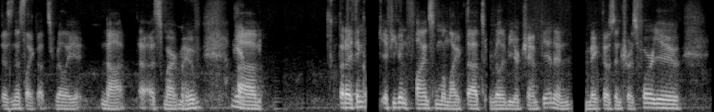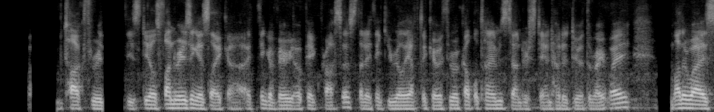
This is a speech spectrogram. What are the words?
business, like that's really not a a smart move. Yeah. Um, but I think if you can find someone like that to really be your champion and make those intros for you, talk through these deals. Fundraising is like uh, I think a very opaque process that I think you really have to go through a couple times to understand how to do it the right way. Otherwise,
